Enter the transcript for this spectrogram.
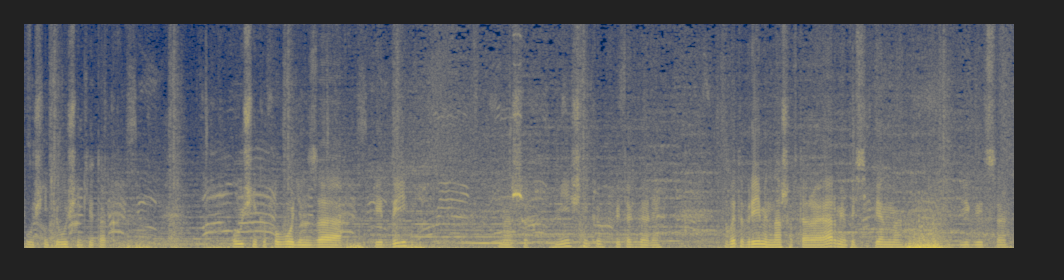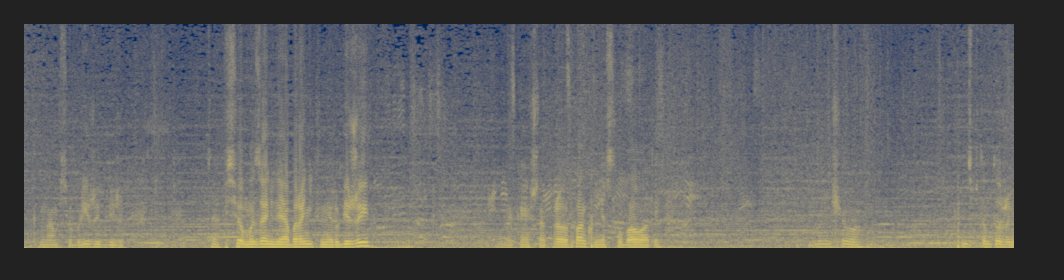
Лучники, лучники, так. Лучников уводим за ряды наших мечников и так далее. В это время наша вторая армия постепенно двигается к нам все ближе и ближе. Так, все, мы заняли оборонительные рубежи. Я, конечно, правый фланг у меня слабоватый. Ну ничего. В принципе, там тоже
